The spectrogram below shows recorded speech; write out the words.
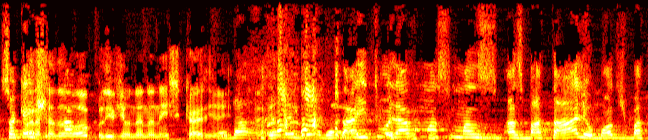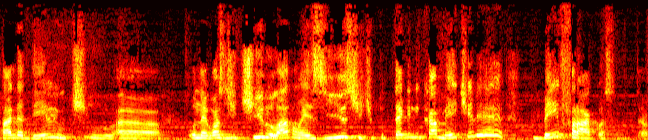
Só que aí Parecendo chegava- Oblivion, né? Não é nem Skyrim aí. da- eu lembrei agora. Daí tu olhava umas, umas- as batalhas, o modo de batalha dele, o, o, a- o negócio de tiro lá não existe. Tipo, tecnicamente ele é bem fraco, assim. Então,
